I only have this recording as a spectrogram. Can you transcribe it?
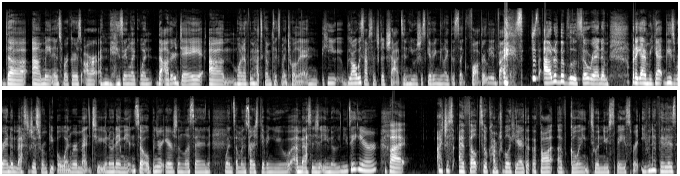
the uh, maintenance workers are amazing. Like when the other day, um, one of them had to come fix my toilet, and he we always have such good chats, and he was just giving me like this like fatherly advice, just out of the blue, so random. But again, we get these random messages from people when we're meant to, you know what I mean? So open your ears and listen when someone starts giving you a message that you know you need to hear. But I just I felt so comfortable here that the thought of going to a new space where even if it is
